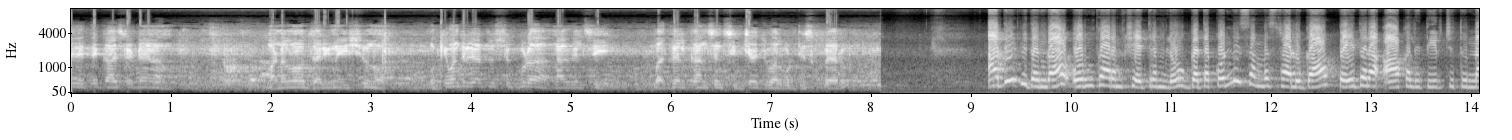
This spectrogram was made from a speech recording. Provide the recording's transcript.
ఏదైతే కాసిరెడ్డి ఆయన మండలంలో జరిగిన ఇష్యూను ముఖ్యమంత్రి గారి దృష్టికి కూడా నాకు తెలిసి బద్వేల్ కాన్సెన్స్ ఇన్ఛార్జ్ వాళ్ళు కూడా తీసుకుపోయారు. అదేవిధంగా ఓంకారం క్షేత్రంలో గత కొన్ని సంవత్సరాలుగా పేదల ఆకలి తీర్చుతున్న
